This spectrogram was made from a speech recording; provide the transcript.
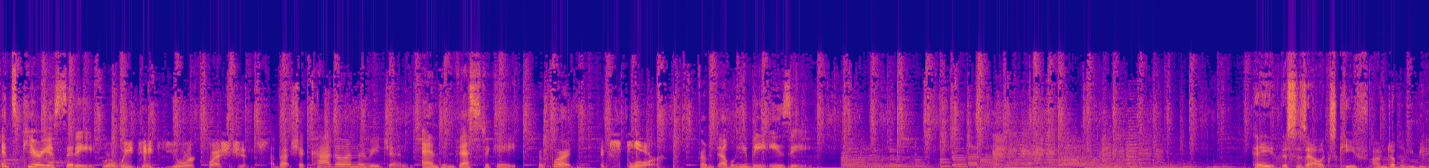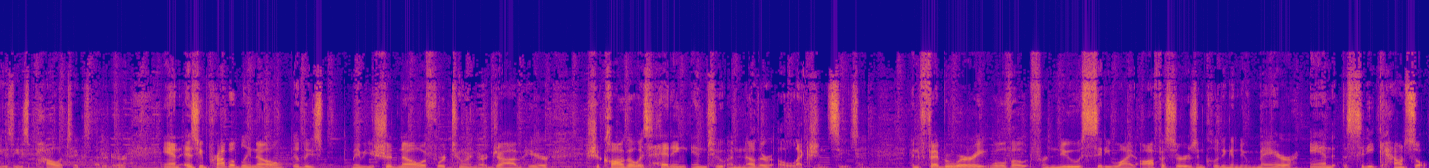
It's Curious City, where we take your questions about Chicago and the region and investigate, report, explore. From WBEZ. Hey, this is Alex Keefe. I'm WBEZ's politics editor. And as you probably know, at least maybe you should know if we're doing our job here, Chicago is heading into another election season. In February, we'll vote for new citywide officers, including a new mayor, and the city council,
